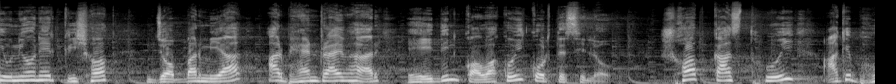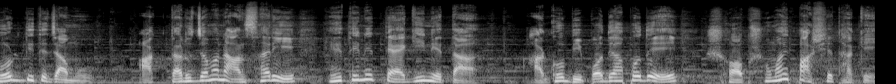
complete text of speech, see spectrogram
ইউনিয়নের কৃষক জব্বার মিয়া আর ভ্যান ড্রাইভার এই দিন কওয়াকই করতেছিল, সব কাজ থুই আগে ভোট দিতে যামু। আক্তারুজ্জামান আনসারি হেতেনে ত্যাগী নেতা আগো বিপদে আপদে সব সময় পাশে থাকে।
